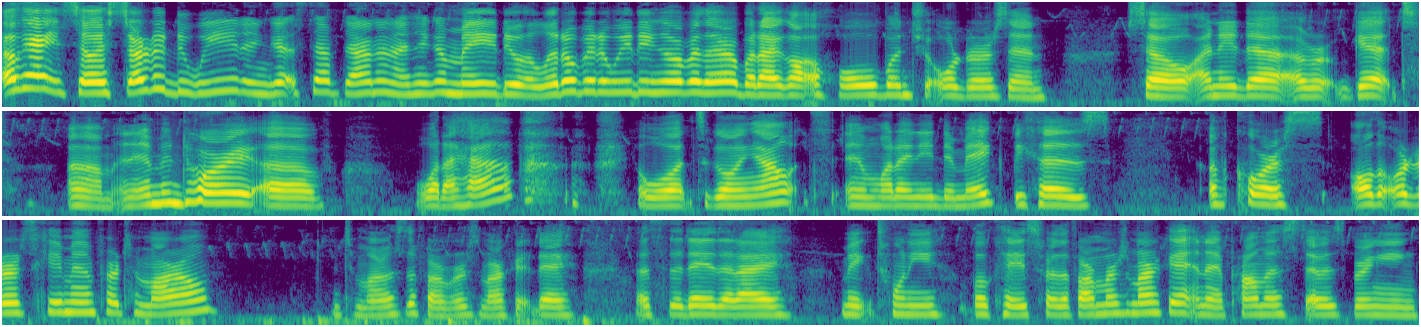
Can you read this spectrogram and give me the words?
Okay, so I started to weed and get stuff done, and I think I may do a little bit of weeding over there, but I got a whole bunch of orders in. So I need to uh, get um, an inventory of what I have, what's going out, and what I need to make because, of course, all the orders came in for tomorrow, and tomorrow's the farmer's market day. That's the day that I make 20 bouquets for the farmer's market, and I promised I was bringing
